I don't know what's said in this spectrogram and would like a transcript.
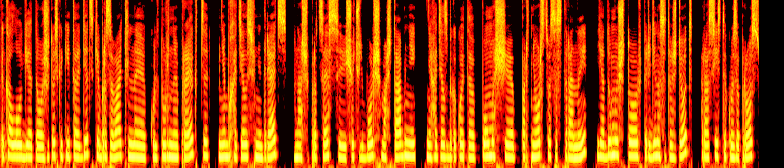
Экология тоже. То есть какие-то детские образовательные, культурные проекты мне бы хотелось внедрять в наши процессы еще чуть больше, масштабней. Мне хотелось бы какой-то помощи, партнерства со стороны. Я думаю, что впереди нас это ждет, раз есть такой запрос.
